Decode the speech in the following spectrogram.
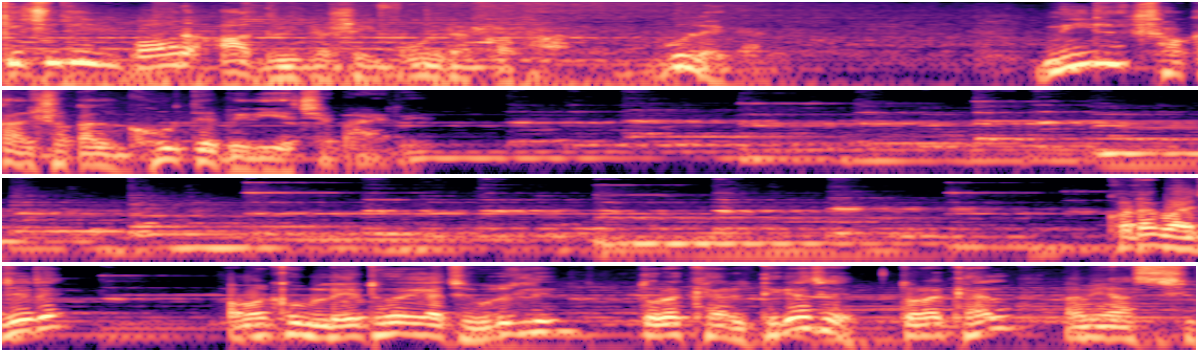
কিছুদিন পর আদ্রিতা সেই ফোনটার কথা ভুলে গেল। নীল সকাল সকাল ঘুরতে বেরিয়েছে বাইরে। কটা বাজে রে? আমার খুব লেট হয়ে গেছে, বুঝলি? তোরা খেল, ঠিক আছে? তোরা খেল, আমি আসছি।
